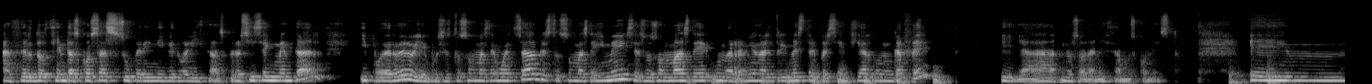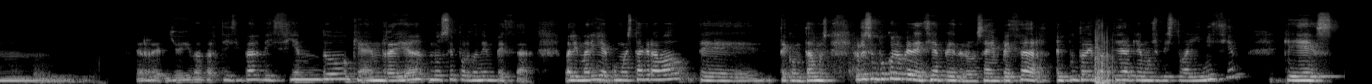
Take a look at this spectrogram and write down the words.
hacer 200 cosas súper individualizadas, pero sí segmentar y poder ver, oye, pues estos son más de WhatsApp, estos son más de emails, estos son más de una reunión al trimestre presencial con un café y ya nos organizamos con esto. Em, yo iba a participar diciendo que en realidad no sé por dónde empezar. Vale, María, como está grabado, te, te contamos. Pero es un poco lo que decía Pedro, o sea, empezar el punto de partida que hemos visto al inicio, que es,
